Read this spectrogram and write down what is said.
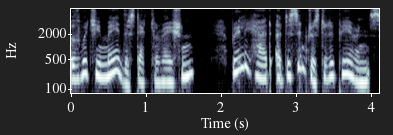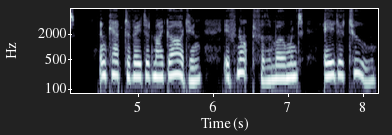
with which he made this declaration really had a disinterested appearance and captivated my guardian, if not for the moment, Ada too.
